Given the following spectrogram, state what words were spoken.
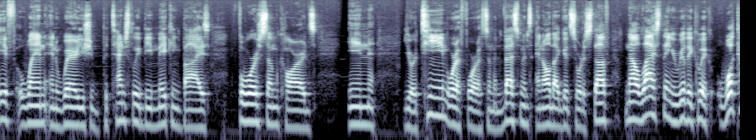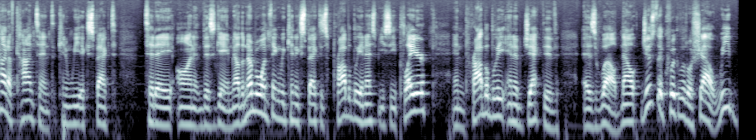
if, when, and where you should potentially be making buys for some cards in your team or for some investments and all that good sort of stuff. Now, last thing, really quick, what kind of content can we expect today on this game? Now, the number one thing we can expect is probably an SBC player and probably an objective as well. Now, just a quick little shout. We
